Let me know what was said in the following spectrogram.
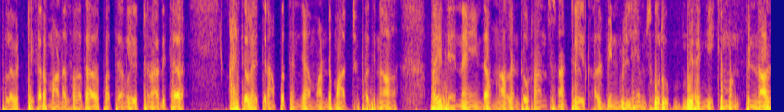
பல வெற்றிகரமான கதாபாத்திரங்களை ஏற்று நடித்தார். ஆயிரத்தி தொள்ளாயிரத்தி நாற்பத்தஞ்சாம் ஆண்டு மார்ச் பதினாலு பதினைந்தாம் நாளன்று பிரான்ஸ் நாட்டில் கல்வின் வில்லியம்ஸ் ஒரு பீரங்கிக்கு முன் பின்னால்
